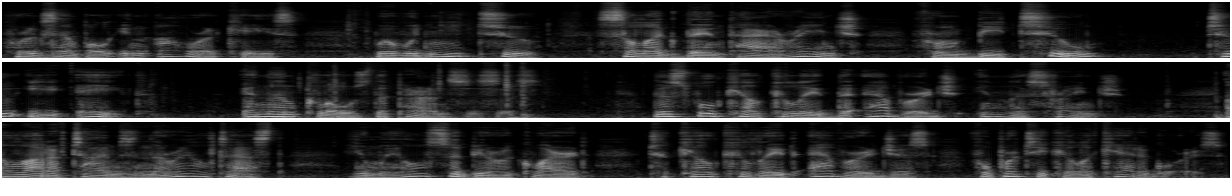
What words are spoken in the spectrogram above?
For example, in our case, we would need to select the entire range from B2 to E8 and then close the parentheses. This will calculate the average in this range. A lot of times in the real test, you may also be required to calculate averages for particular categories.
